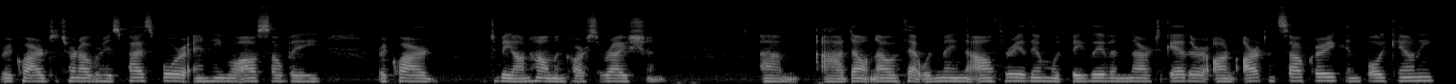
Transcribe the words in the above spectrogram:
required to turn over his passport and he will also be required to be on home incarceration. Um, I don't know if that would mean that all three of them would be living there together on Arkansas Creek in Floyd County.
